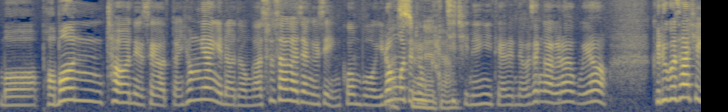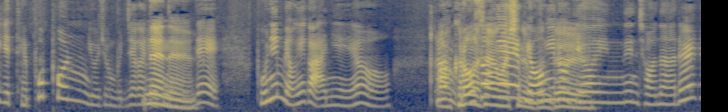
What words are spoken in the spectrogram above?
뭐 법원 차원에서의 어떤 형량이라던가 수사 과정에서 인권 보호 이런 맞습니다. 것도 좀 같이 진행이 돼야 된다고 생각을 하고요. 그리고 사실 이게 대포폰 요즘 문제가 되고 네네. 있는데 본인 명의가 아니에요. 그럼 아, 여성의 명의로. 되어 있는 전화를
